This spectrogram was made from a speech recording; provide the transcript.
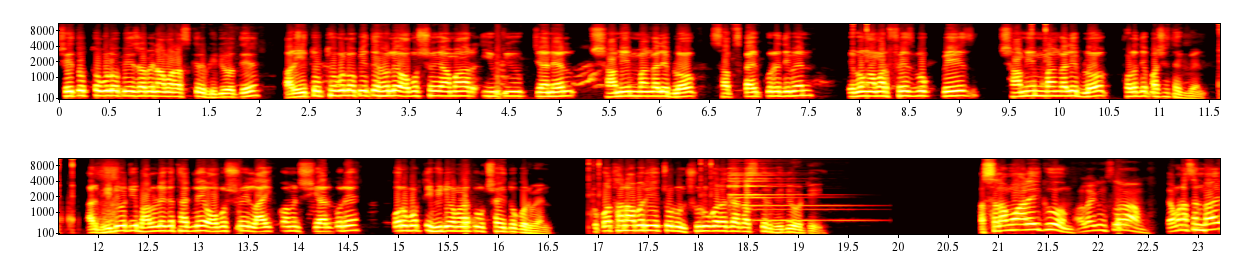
সেই তথ্যগুলো পেয়ে যাবেন আমার আজকের ভিডিওতে। আর এই তথ্যগুলো পেতে হলে অবশ্যই আমার YouTube channel Shamim Bangali blog subscribe করে দিবেন এবং আমার Facebook page Shamim Bangali blog ফলোতে পাশে থাকবেন। আর ভিডিওটি ভালো লেগে থাকলে অবশ্যই লাইক কমেন্ট শেয়ার করে পরবর্তী ভিডিও বানাতে উৎসাহিত করবেন। তো কথা না বাড়িয়ে চলুন শুরু করা যাক আজকের ভিডিওটি। আসসালামু আলাইকুম। ওয়ালাইকুম সালাম। কেমন আছেন ভাই?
